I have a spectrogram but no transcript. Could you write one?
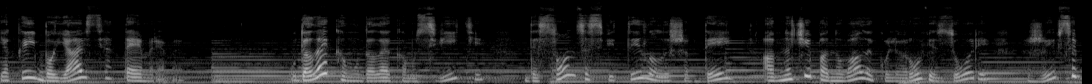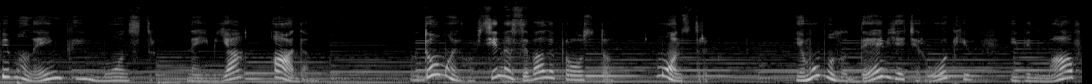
який боявся темряви. У далекому далекому світі, де сонце світило лише вдень, а вночі панували кольорові зорі, жив собі маленький монстр на ім'я Адам. Вдома його всі називали просто монстрик. Йому було 9 років, і він мав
